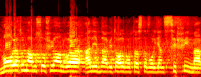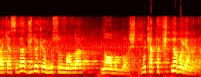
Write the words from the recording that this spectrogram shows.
Muaviyat ibn Abu Sufyon va Ali ibn Abi Talib o'rtasida bo'lgan Siffin ma'rakasida juda ko'p musulmonlar nobud bo'lishdi. Bu katta fitna bo'lgan edi.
